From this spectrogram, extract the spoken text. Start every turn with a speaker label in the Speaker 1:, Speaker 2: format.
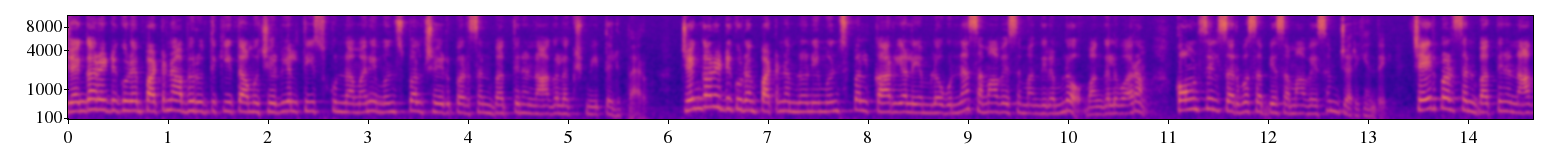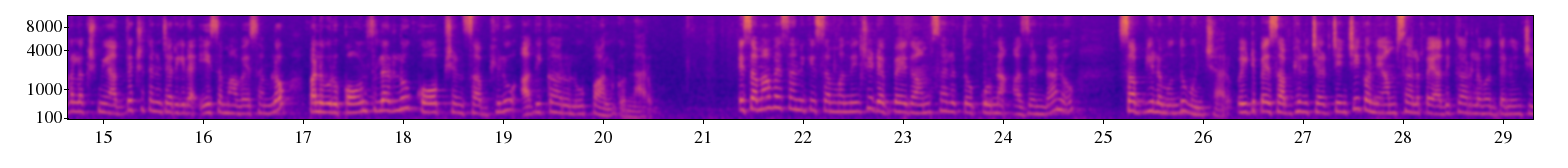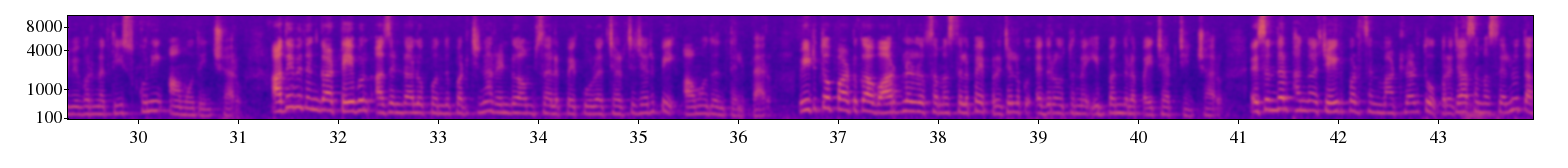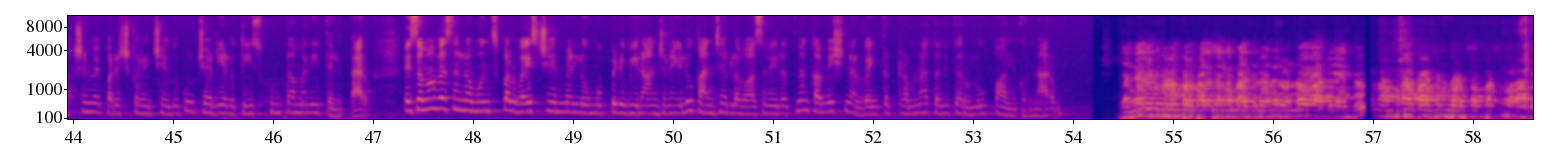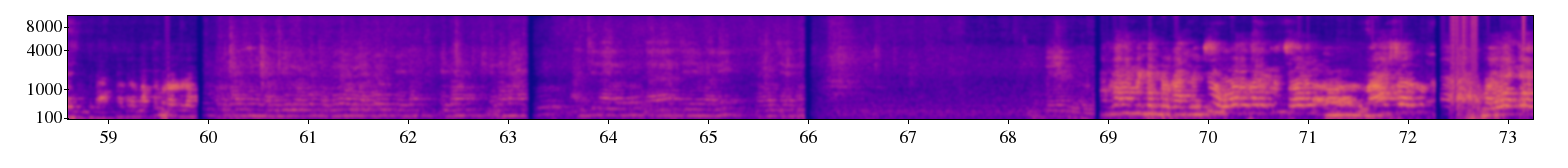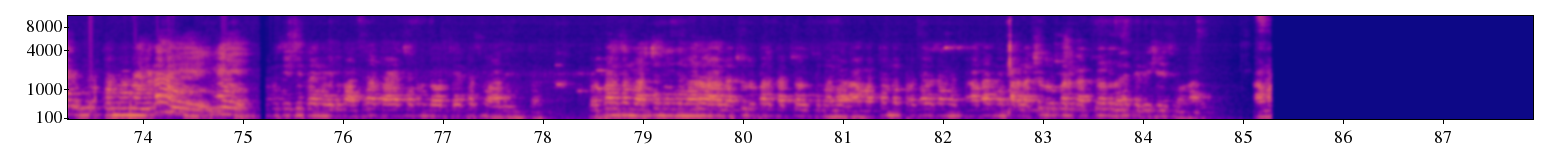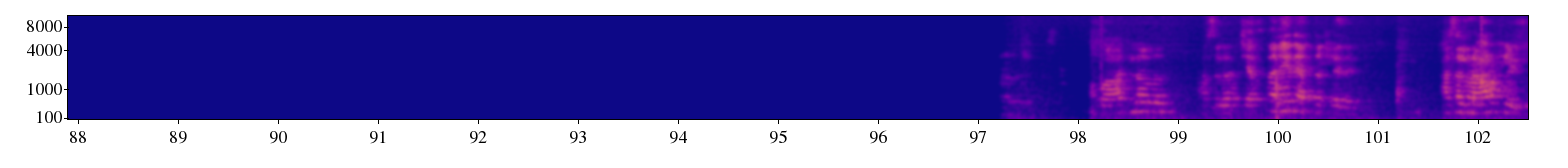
Speaker 1: జంగారెడ్డిగూడెం పట్టణ అభివృద్ధికి తాము చర్యలు తీసుకున్నామని మున్సిపల్ చైర్పర్సన్ బత్తిన నాగలక్ష్మి తెలిపారు. జంగారెడ్డిగూడెం పట్టణంలోని మున్సిపల్ కార్యాలయంలో ఉన్న సమావేశ మందిరంలో మంగళవారం కౌన్సిల్ సర్వసభ్య సమావేశం జరిగింది. చైర్పర్సన్ బత్తిన నాగలక్ష్మి అధ్యక్షతన జరిగిన ఈ సమావేశంలో పలువురు కౌన్సిలర్లు కోఆప్షన్ సభ్యులు అధికారులు పాల్గొన్నారు. ఈ సమావేశానికి సంబంధించి డెబ్బై ఐదు అంశాలతో కూడిన అజెండాను సభ్యుల ముందు ఉంచారు. వీటిపై సభ్యులు చర్చించి కొన్ని అంశాలపై అధికారుల వద్ద నుంచి వివరణ తీసుకుని ఆమోదించారు. అదేవిధంగా టేబుల్ అజెండాలో పొందుపరిచిన రెండు అంశాలపై కూడా చర్చ జరిపి ఆమోదం తెలిపారు. వీటితో పాటుగా వార్డులలో సమస్యలపై ప్రజలకు ఎదురవుతున్న ఇబ్బందులపై చర్చించారు. ఈ సందర్భంగా చైర్పర్సన్ మాట్లాడుతూ ప్రజా సమస్యలను తక్షణమే పరిష్కరించేందుకు చర్యలు తీసుకుంటామని తెలిపారు. ఈ సమావేశంలో మున్సిపల్ వైస్ చైర్మన్లు ముప్పిడి వీరాంజనేయులు కంచర్ల వాసవీరత్నం కమిషనర్ వెంకట్రమణ తదితరులు పాల్గొన్నారు.
Speaker 2: జంగారెడ్డిగూడెం పురపాలక సంఘ పరిధిలోని రెండో వార్డు ఎందు అంచనా గారి చొప్పట్లు వారు ఆదేశించారు అక్కడ మొత్తం రెండు లక్షల
Speaker 3: అంచనాలను తయారు చేయమని
Speaker 2: మంగళమ్మ టెంపుల్ కాడ నుంచి ఊరు వరకు చివరి లాస్ట్ వరకు మొదలెట్టే కొన్ని ఉన్నాయి కూడా ఈ సీసీ కెమెరాలు అంచనా తయారు చేయడం డోర్ చైర్పర్సన్ ఆదేశించారు పురపాలక సంఘం అష్టం వారు ఆరు లక్షల రూపాయలు ఖర్చు అవుతుందని ఆ మొత్తంలో పురపాలక సంఘం సాధారణ ఆరు లక్షల రూపాయలు ఖర్చు అవుతుందని తెలియజేసి ఉన్నారు.
Speaker 4: వాటిలో అసలు చెత్త అనేది ఎత్తట్లేదండి. అసలు రావట్లేదు.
